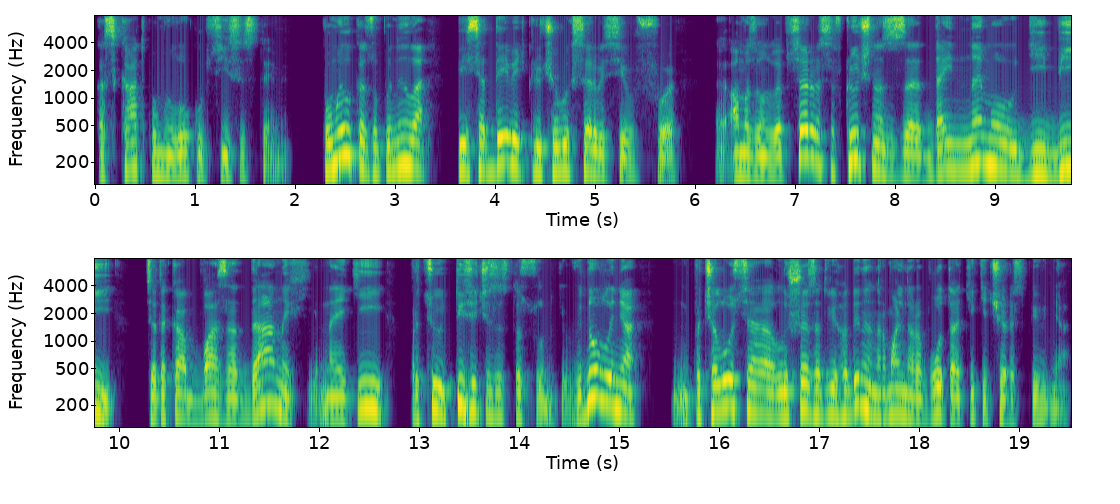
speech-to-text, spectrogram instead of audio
каскад помилок у всій системі. Помилка зупинила 59 ключових сервісів е, Amazon Web Services, включно з DynamoDB. Це така база даних, на якій працюють тисячі застосунків. Відновлення почалося лише за дві години, нормальна робота тільки через півдня.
